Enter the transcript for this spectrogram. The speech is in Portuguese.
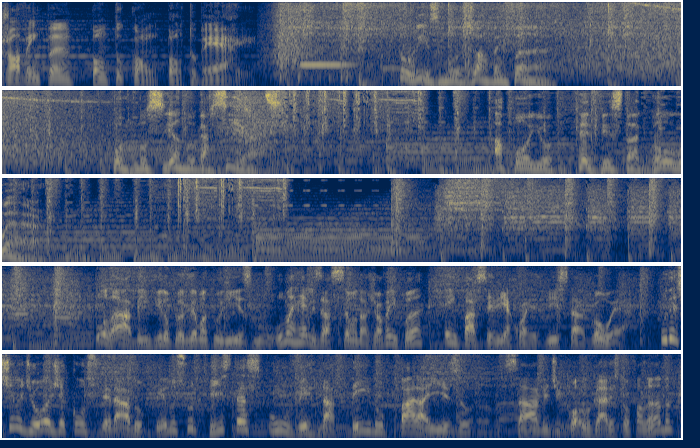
jovempan.com.br. Turismo Jovem Pan. Por Luciano Garcia. Apoio Revista GoWare. Olá, bem-vindo ao programa Turismo, uma realização da Jovem Pan em parceria com a revista GoWare. O destino de hoje é considerado pelos surfistas um verdadeiro paraíso. Sabe de qual lugar estou falando?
